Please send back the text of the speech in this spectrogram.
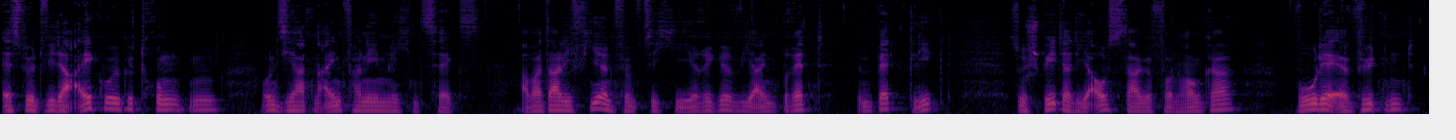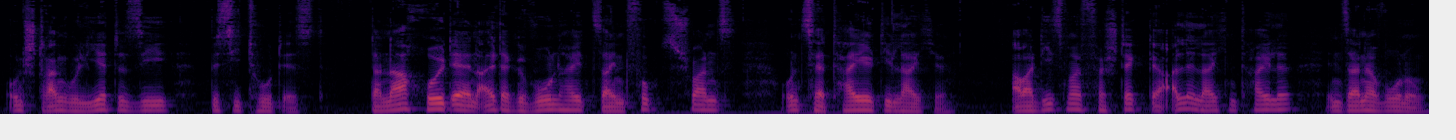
Es wird wieder Alkohol getrunken und sie hatten einvernehmlichen Sex. Aber da die 54-jährige wie ein Brett im Bett liegt, so später die Aussage von Honka, wurde er wütend und strangulierte sie, bis sie tot ist. Danach holt er in alter Gewohnheit seinen Fuchsschwanz und zerteilt die Leiche. Aber diesmal versteckt er alle Leichenteile in seiner Wohnung,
